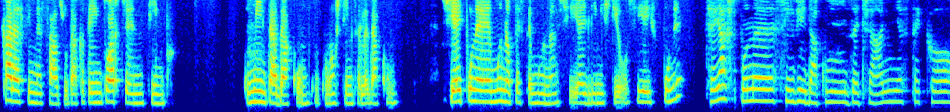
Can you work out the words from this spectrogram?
Care ar fi mesajul dacă te întoarce în timp cu mintea de acum, cu cunoștințele de acum? Și ai pune mână peste mână și ai liniști-o și ei spune? Ce i-aș spune Silviei de acum 10 ani este că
